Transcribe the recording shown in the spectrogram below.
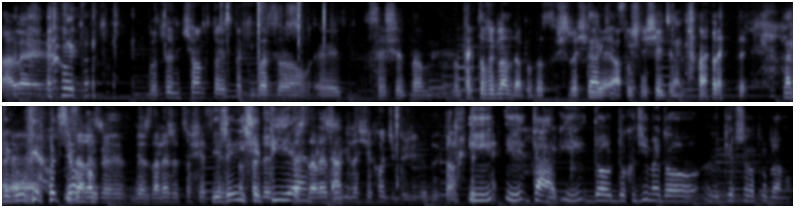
ale bo ten ciąg to jest taki bardzo w sensie, no, no tak to wygląda po prostu, się tak a później się idzie tak. do toalety. Dlatego e, mówię o ciągu. I zależy, wiesz, zależy co się Jeżeli się pije... Też zależy tak. ile się chodzi później do toalety. I, i tak, i do, dochodzimy do y, pierwszego problemu.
